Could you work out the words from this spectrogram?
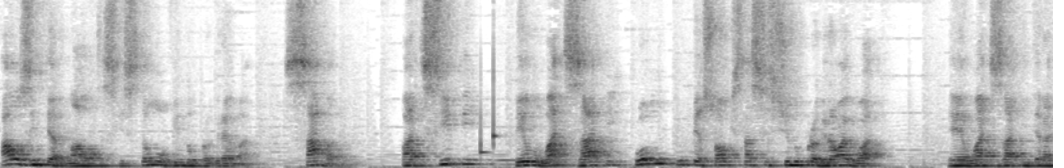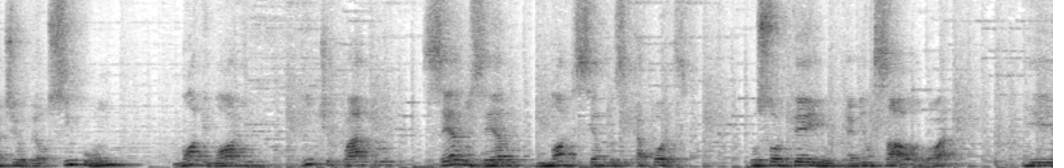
Aos internautas que estão ouvindo o programa sábado, participe pelo WhatsApp como o pessoal que está assistindo o programa agora. É, o WhatsApp interativo é o 5199 24 00 914. O sorteio é mensal agora e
